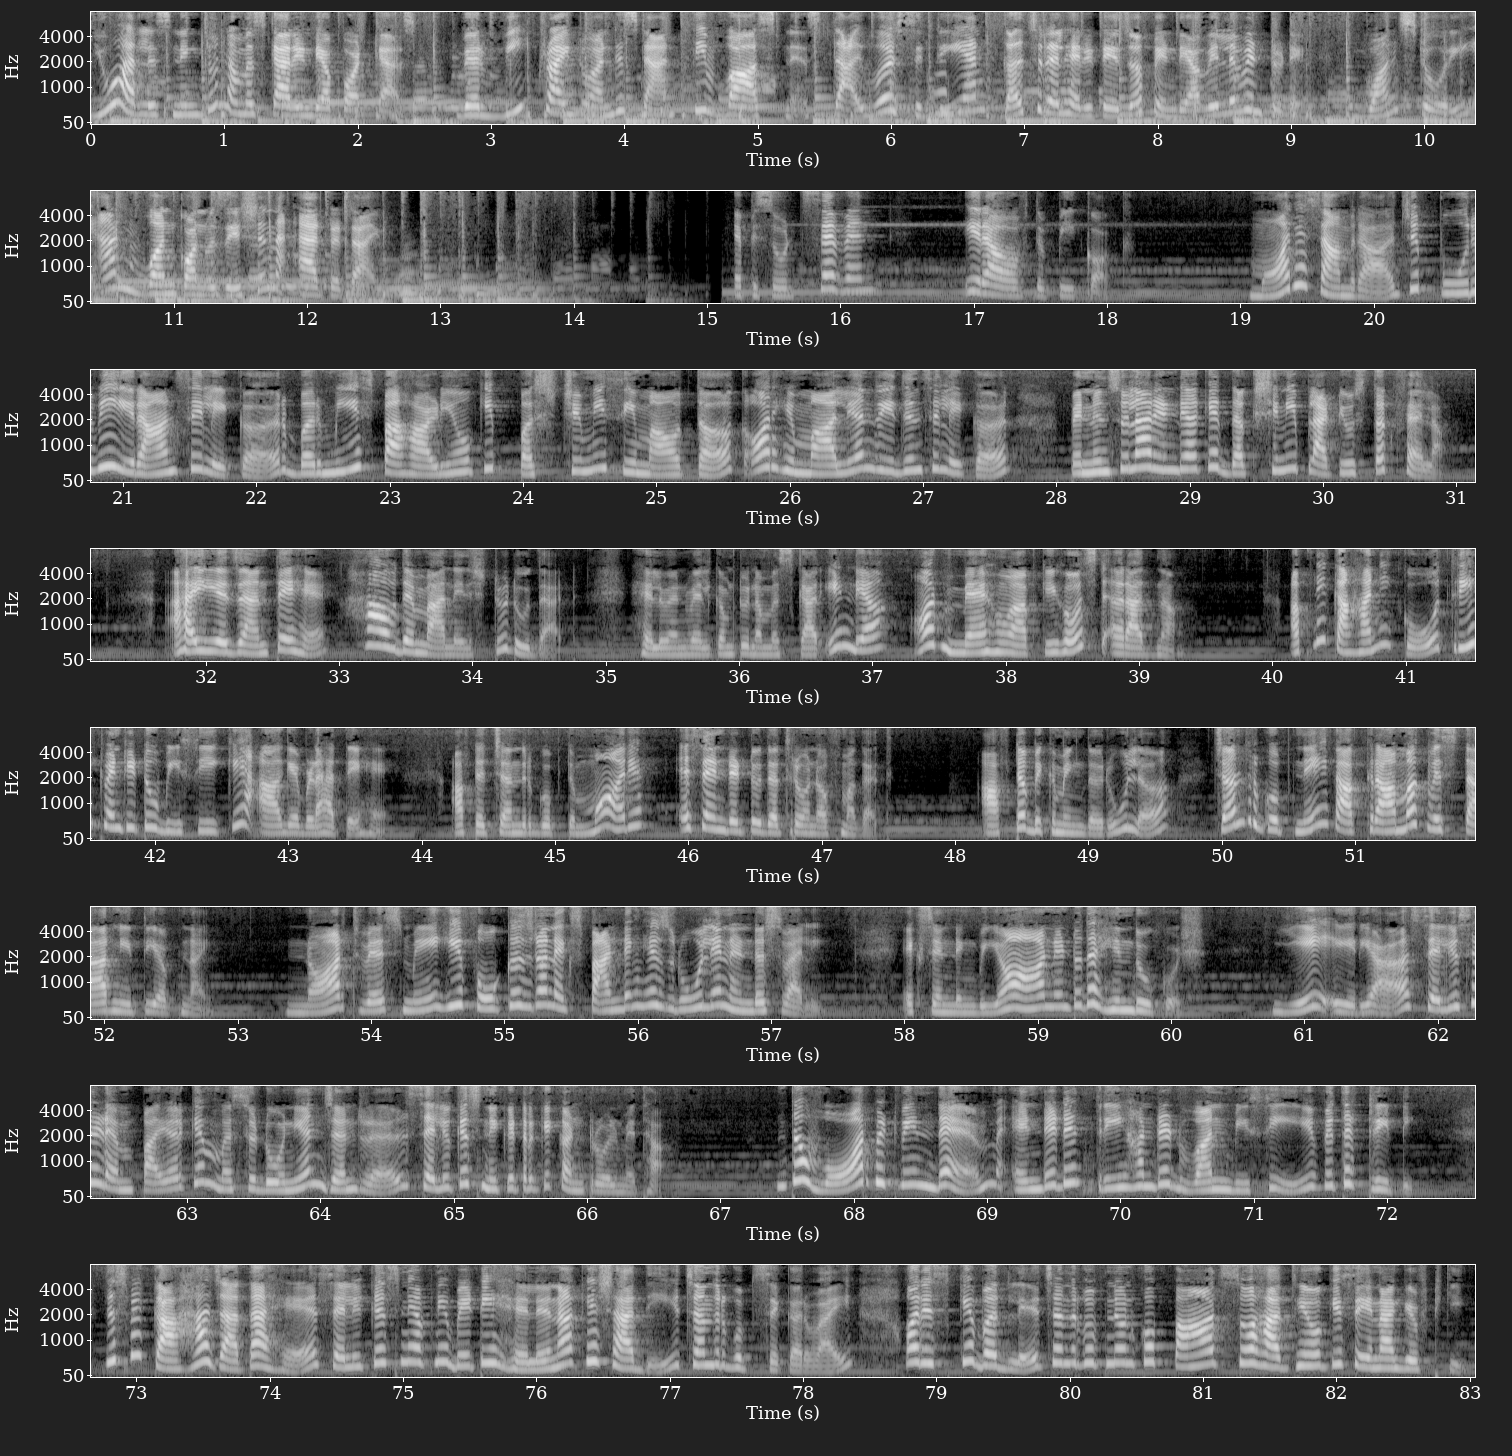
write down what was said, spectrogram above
You are listening to Namaskar India podcast, where we try to understand the vastness, diversity, and cultural heritage of India we live in today, one story and one conversation at a time. Episode 7 Era of the Peacock Maurya साम्राज्य पूर्वी Iran से लेकर Burmese पहाड़ियों की पश्चिमी सीमाओं तक और हिमालयन रीजन से लेकर पेनिनसुलर इंडिया के दक्षिणी प्लेट्यूज तक फैला। आइए जानते हैं how they manage to do that hello and welcome to Namaskar India और मैं हूँ आपकी होस्ट आराधना अपनी कहानी को 322 बीसी के आगे बढ़ाते हैं। After Chandragupta Maurya ascended to the throne of Magadha after becoming the ruler Chandragupta ने एक आक्रामक विस्तार नीति अपनाई। नॉर्थ वेस्ट में ही focused on expanding his rule in Indus valley extending beyond into the Hindu Kush ये एरिया सेल्यूसिड एम्पायर के Macedonian general Seleucus Nicator के कंट्रोल में था. The war between them ended in 301 BC with a treaty जिसमें कहा जाता है Seleucus ने अपनी बेटी हेलेना की शादी चंद्रगुप्त से करवाई और इसके बदले चंद्रगुप्त ने उनको 500 हाथियों की सेना गिफ्ट की,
